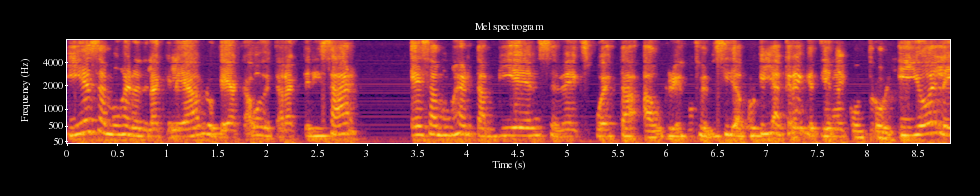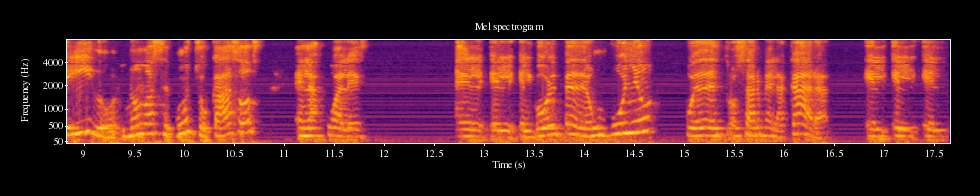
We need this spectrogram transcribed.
Y esa mujer de la que le hablo, que acabo de caracterizar, esa mujer también se ve expuesta a un riesgo femicida porque ella cree que tiene el control. Y yo he leído, no hace mucho, casos en los cuales el, el, golpe de un puño puede destrozarme la cara. El, el,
